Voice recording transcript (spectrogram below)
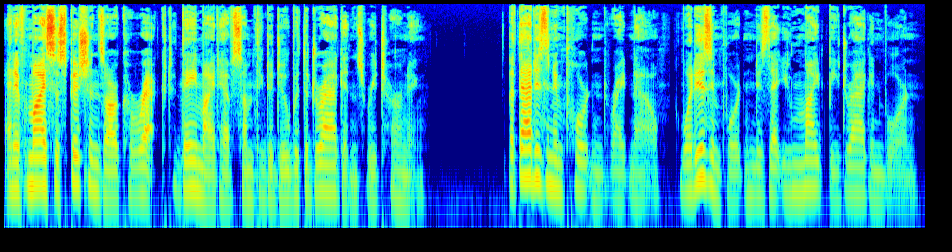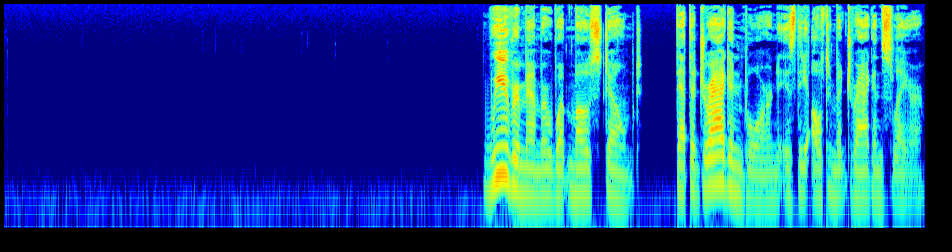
And if my suspicions are correct, they might have something to do with the dragons returning. But that isn't important right now. What is important is that you might be Dragonborn. We remember what most don't that the Dragonborn is the ultimate dragon slayer.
